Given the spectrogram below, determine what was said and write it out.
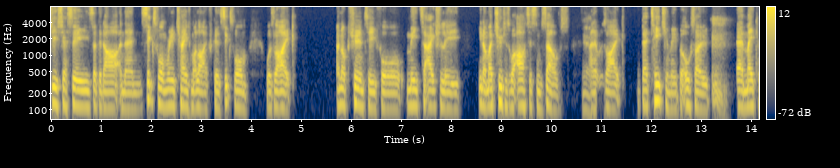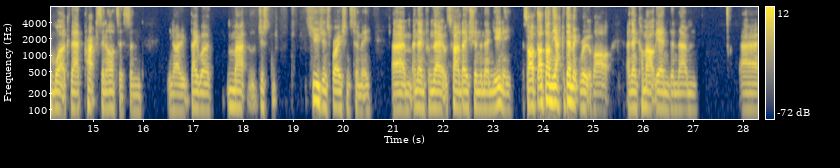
GCSEs. I did art, and then sixth form really changed my life because sixth form was like an opportunity for me to actually, you know, my tutors were artists themselves, Yeah. and it was like they're teaching me, but also they're making work. They're practicing artists, and you know, they were mad, just huge inspirations to me. Um, and then from there, it was foundation, and then uni. So I've, I've done the academic route of art, and then come out at the end and um, uh,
